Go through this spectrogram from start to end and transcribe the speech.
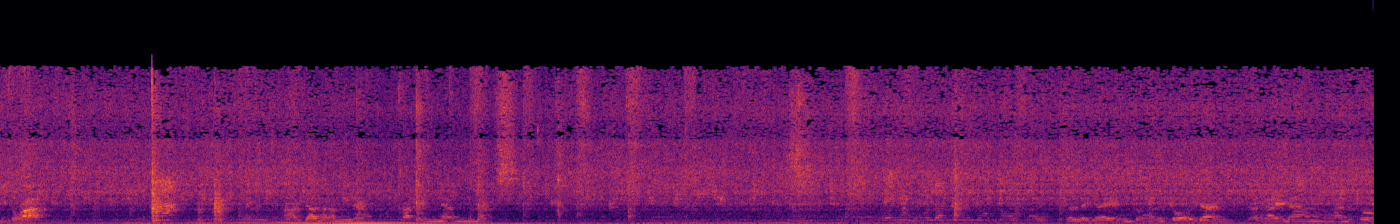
Dito ka, Ha? Handa na kami ng kakainin namin ni Max. Yan yung ulam na niluto So, lagayan nito ano to, yan. Lagay ng ano to,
